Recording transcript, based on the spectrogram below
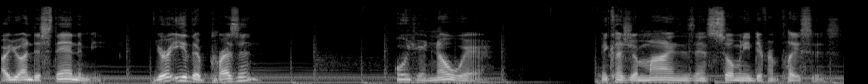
Are you understanding me? You're either present or you're nowhere because your mind is in so many different places.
